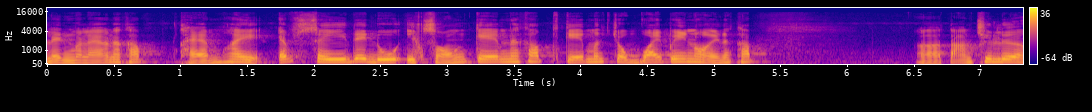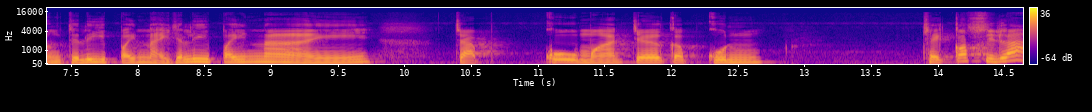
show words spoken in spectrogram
เล่นมาแล้วนะครับ แถมให้ FC ได้ดูอีก 2 เกมนะครับ เกมมันจบไวไปหน่อยนะครับาตามชื่อเรื่องจะรีบไปไหนจะรีบไปไหน จับคู่มาเจอกับคุณใช่ก็ซิล่า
